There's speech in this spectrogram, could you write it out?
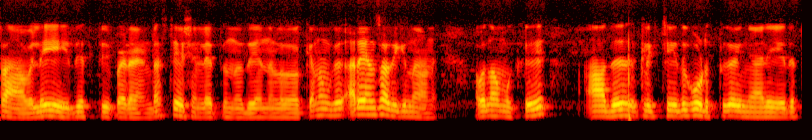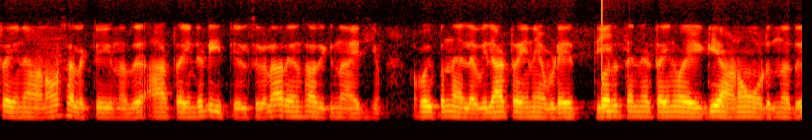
ട്രാവൽ ചെയ്ത് എത്തിപ്പെടേണ്ട സ്റ്റേഷനിൽ എത്തുന്നത് എന്നുള്ളതൊക്കെ നമുക്ക് അറിയാൻ സാധിക്കുന്നതാണ്. അപ്പോൾ നമുക്ക് അത് ക്ലിക്ക് ചെയ്ത് കൊടുത്തു കഴിഞ്ഞാൽ ഏത് ട്രെയിനാണോ സെലക്ട് ചെയ്യുന്നത് ആ ട്രെയിനിന്റെ ഡീറ്റെയിൽസുകൾ അറിയാൻ സാധിക്കുന്നതായിരിക്കും. അപ്പോൾ ഇപ്പോൾ നിലവിൽ ആ ട്രെയിൻ എവിടെ എത്തി? അതുപോലെ തന്നെ ട്രെയിൻ വൈകിയാണോ ഓടുന്നത്?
